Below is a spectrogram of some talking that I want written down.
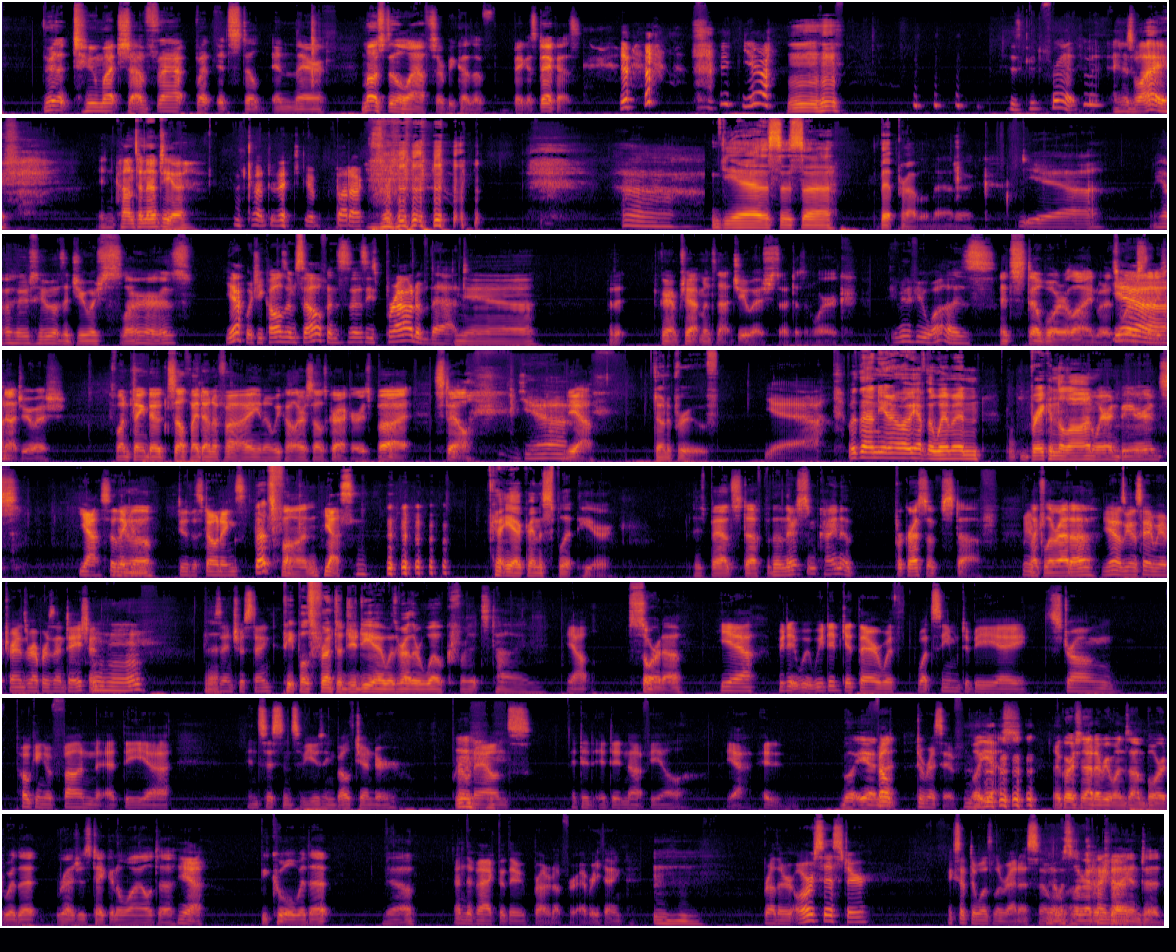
there isn't too much of that, but it's still in there. Most of the laughs are because of Biggus Dickus. yeah. Mm-hmm. His good friend. And his wife, Incontinentia. Continent your buttock. yeah, this is uh, a bit problematic. yeah. We have a who's who of the Jewish slurs. Yeah, which he calls himself and says he's proud of that. Yeah. But it, Graham Chapman's not Jewish, so it doesn't work. Even if he was. It's still borderline, but it's worse that Yeah. he's not Jewish. It's one thing to self identify, you know, we call ourselves crackers, but still. Yeah. Yeah. Don't approve. Yeah. But then, you know, we have the women breaking the law and wearing beards. Yeah, so they you can know. do the stonings. That's fun. Yes. Yeah, kind of split here. There's bad stuff, but then there's some kind of progressive stuff. Have- Like Loretta. yeah, I was gonna say we have trans representation. Mm-hmm. It's interesting. People's Front of Judea was rather woke for its time. Yeah. Sorta. Yeah. We did we, we did get there with what seemed to be a strong poking of fun at the uh, insistence of using both gender Mm. pronouns. it did it did not feel yeah, it Well, yeah, felt not, derisive. well, yes. and of course, not everyone's on board with it. Reg has taken a while to yeah. Be cool with it. Yeah. And the fact that they brought it up for everything. Mm-hmm. Brother or sister. Except it was Loretta, so it was Loretta kinda- trying to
